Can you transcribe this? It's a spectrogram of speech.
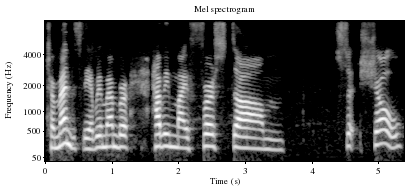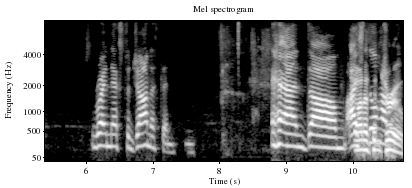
tremendously. I remember having my first um, show right next to Jonathan. And um, I still have Drew.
